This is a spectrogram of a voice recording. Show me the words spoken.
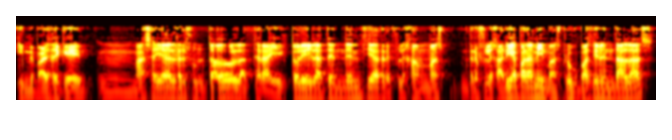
y me parece que mm, más allá del resultado, la trayectoria y la tendencia reflejan más, reflejaría para mí más preocupación en Dallas.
